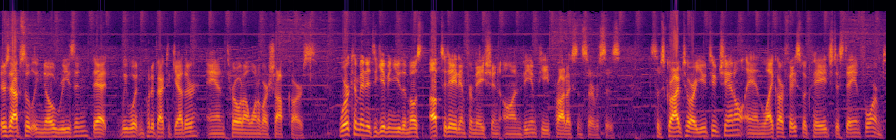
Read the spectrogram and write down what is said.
there's absolutely no reason that we wouldn't put it back together and throw it on one of our shop cars. We're committed to giving you the most up-to-date information on VMP products and services. Subscribe to our YouTube channel and like our Facebook page to stay informed.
